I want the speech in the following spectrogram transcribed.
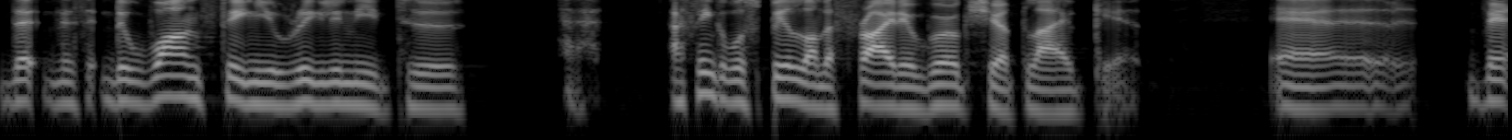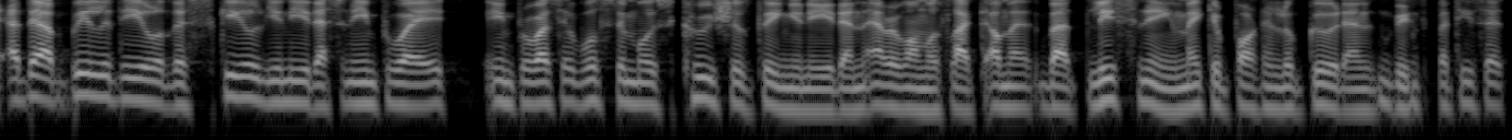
the the, the one thing you really need to." I think it was Bill on the Friday workshop, like uh, the the ability or the skill you need as an improv- improviser. What's the most crucial thing you need? And everyone was like, "I mean, but listening, make your partner look good." And but he said,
